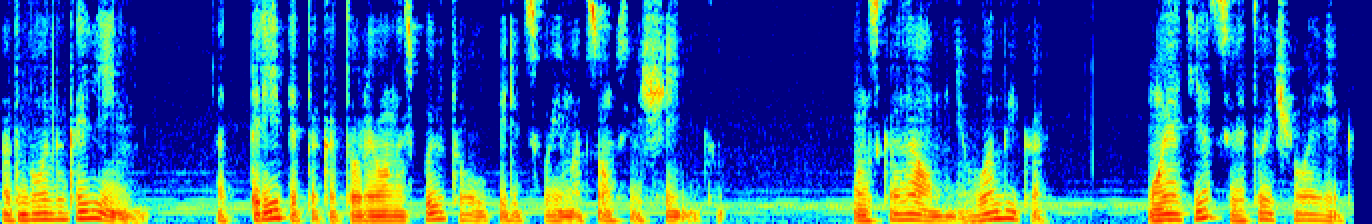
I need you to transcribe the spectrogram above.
От благоговения, от трепета, который он испытывал перед своим отцом-священником. Он сказал мне, «Владыка, мой отец святой человек.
